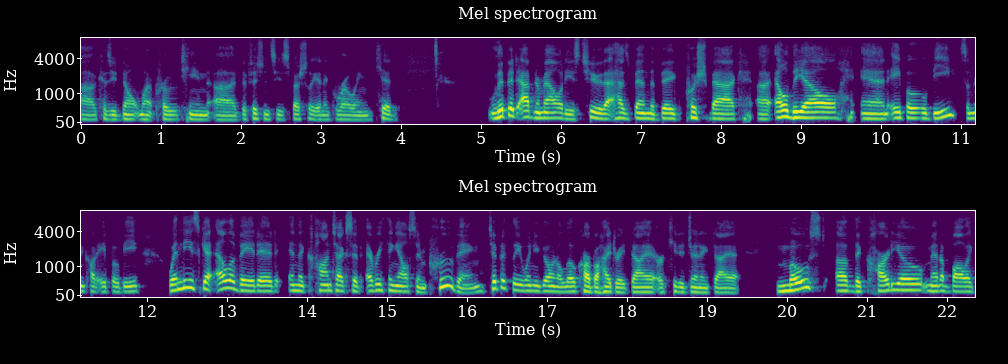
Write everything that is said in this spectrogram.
because uh, you don't want protein uh, deficiencies, especially in a growing kid. Lipid abnormalities too, that has been the big pushback. Uh, LDL and ApoB, something called ApoB, when these get elevated in the context of everything else improving, typically when you go on a low carbohydrate diet or ketogenic diet, most of the cardiometabolic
